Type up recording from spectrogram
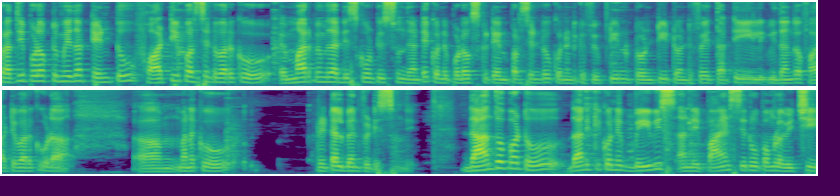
ప్రతి ప్రొడక్ట్ మీద టెన్ టు ఫార్టీ పర్సెంట్ వరకు ఎంఆర్పి మీద డిస్కౌంట్ ఇస్తుంది. అంటే కొన్ని ప్రొడక్ట్స్కి టెన్ పర్సెంట్ కొన్నింటికి fifteen twenty twenty five thirty ఈ విధంగా ఫార్టీ వరకు కూడా మనకు రిటైల్ బెనిఫిట్ ఇస్తుంది. దాంతోపాటు దానికి కొన్ని బేబీస్ అనే పాయింట్స్ రూపంలో ఇచ్చి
